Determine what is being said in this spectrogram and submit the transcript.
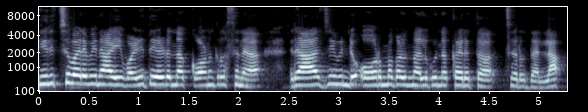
തിരിച്ചുവരവിനായി വഴി തേടുന്ന കോൺഗ്രസിന് രാജീവിന്റെ ഓർമ്മകൾ നൽകുന്ന കരുത്ത് ചെറുതല്ല.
